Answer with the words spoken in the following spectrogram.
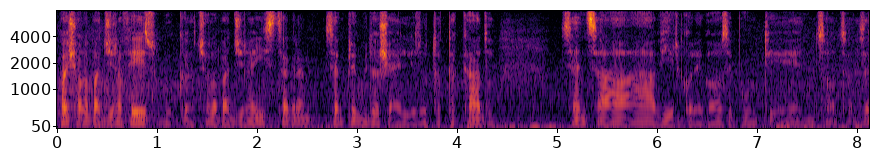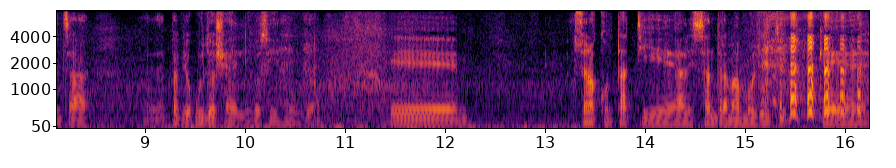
poi c'ho la pagina Facebook, c'ho la pagina Instagram, sempre Guidocelli, tutto attaccato, senza virgole, cose, punti, non so, senza eh, proprio Guidocelli così, nudo. E se no contatti Alessandra Mammoliti che,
